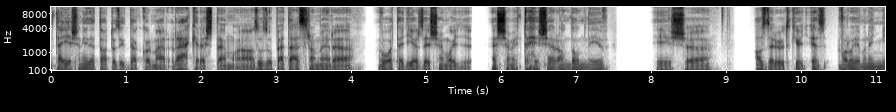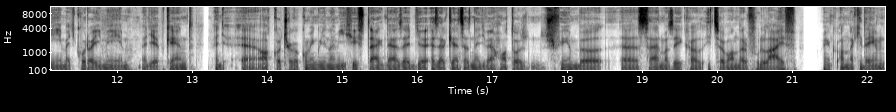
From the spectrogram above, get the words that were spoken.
teljesen ide tartozik, de akkor már rákerestem az Zuzu Petelszra, mert volt egy érzésem, hogy ez sem egy teljesen random név, és az derült ki, hogy ez valójában egy mém, egy korai mém egyébként. Egy, akkor csak akkor még ugye nem így hívták, de ez egy 1946-os filmből származik, az It's a Wonderful Life, még annak idején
